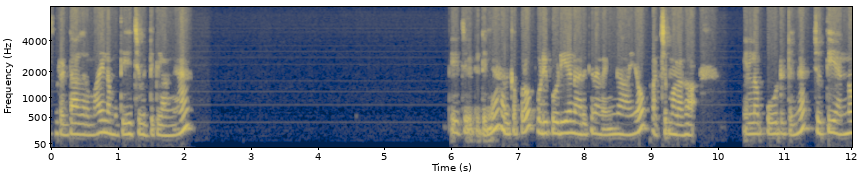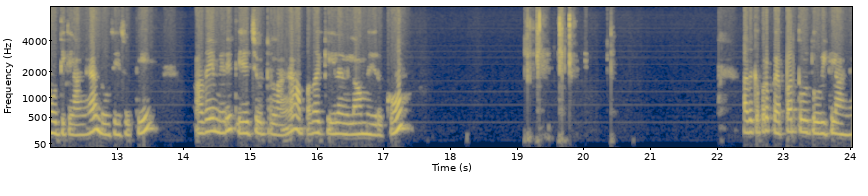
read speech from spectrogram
ஸ்ப்ரெட் ஆகிற மாதிரி நம்ம தேய்ச்சி விட்டுக்கலாங்க. தேய்ச்சி விட்டுட்டுங்க. அதுக்கப்புறம் பொடி பொடியாக நறுக்கின வெங்காயம் பச்சை மிளகா எல்லாம் போட்டுட்டுங்க. சுற்றி எண்ணெய் ஊற்றிக்கலாங்க தோசையை சுற்றி அதேமாரி தேய்ச்சி விட்டுறலாங்க. அப்போ தான் கீழே விழாமல் இருக்கும். அதுக்கப்புறம் பெப்பர் தூள் தூவிக்கலாங்க.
